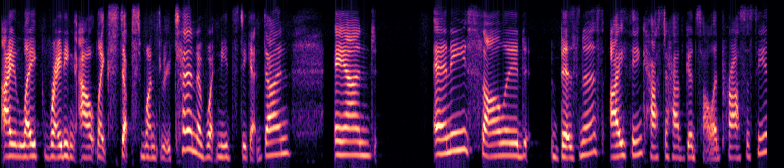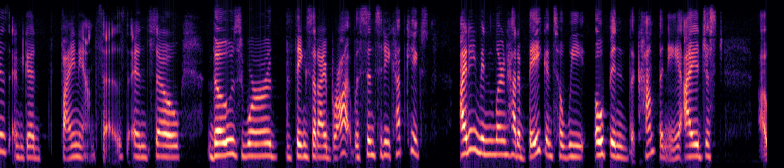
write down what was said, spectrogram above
I like writing out like steps one through 10 of what needs to get done. And any solid business, I think, has to have good, solid processes and good finances. And so those were the things that I brought with Sin City Cupcakes. I didn't even learn how to bake until we opened the company. I had just, uh,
